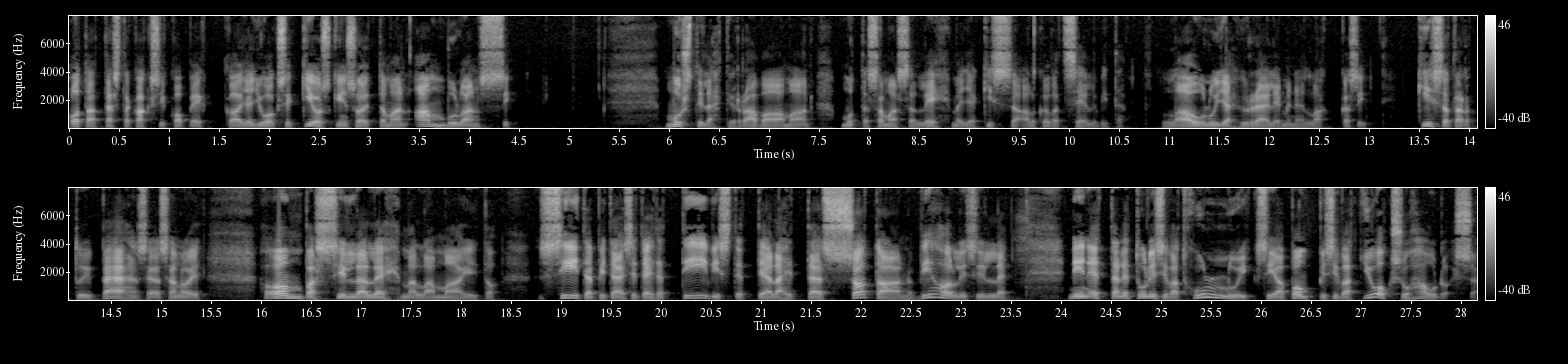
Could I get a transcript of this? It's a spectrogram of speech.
ota tästä kaksi kopekkaa ja juokse kioskin soittamaan ambulanssi. Musti lähti ravaamaan, mutta samassa lehmä ja kissa alkoivat selvitä. Laulu ja hyräileminen lakkasi. Kissa tarttui päähänsä ja sanoi, onpas sillä lehmällä maito. Siitä pitäisi tehdä tiivistettä ja lähettää sotaan vihollisille, niin että ne tulisivat hulluiksi ja pomppisivat juoksuhaudoissa.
